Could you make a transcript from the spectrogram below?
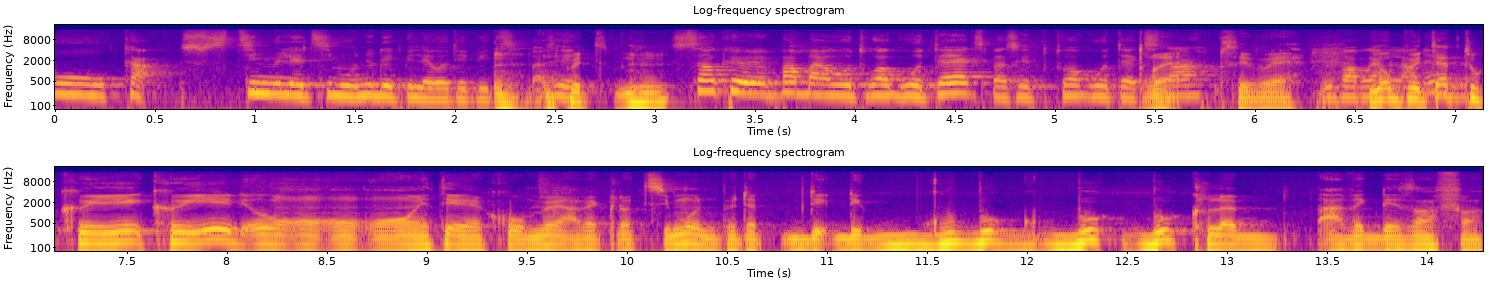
pour stimuler petits depuis les petits. Parce que. Sans que pas bah, trois gros textes, parce que trois gros textes là. c'est vrai. Mais peut-être tout créer, créer un intérêt commun avec l'autre Simone, peut-être des, book, book, book, book club avec des enfants.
